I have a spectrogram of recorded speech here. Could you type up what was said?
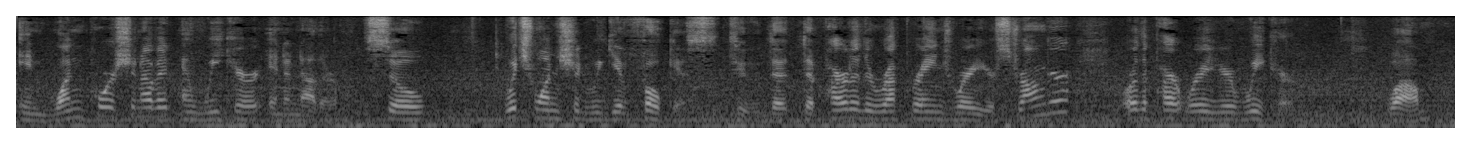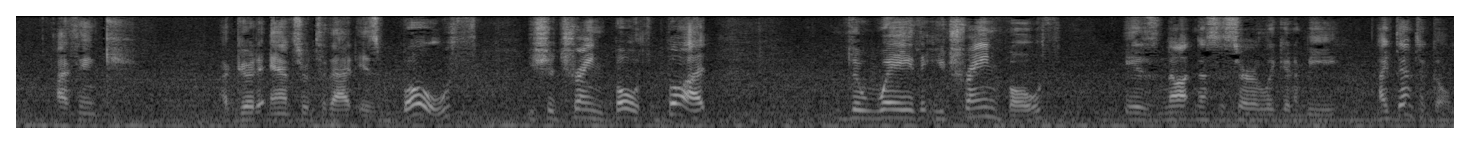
in one portion of it and weaker in another. So, which one should we give focus to? The, the part of the rep range where you're stronger or the part where you're weaker? Well, I think a good answer to that is both. You should train both, but the way that you train both is not necessarily going to be identical.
